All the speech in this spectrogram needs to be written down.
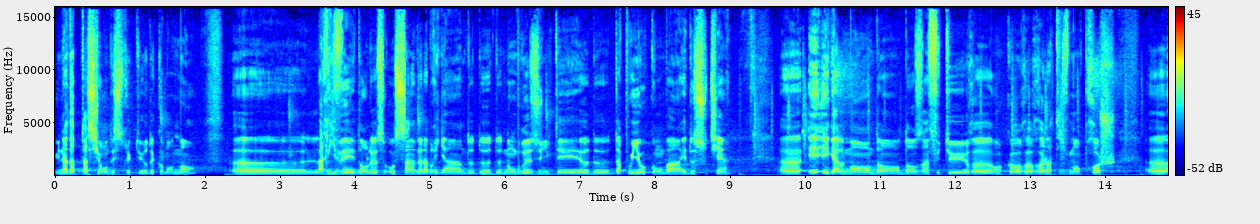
une adaptation des structures de commandement, l'arrivée au sein de la brigade de, nombreuses unités d'appui au combat et de soutien, euh, et également dans, un futur euh, encore relativement proche, euh,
